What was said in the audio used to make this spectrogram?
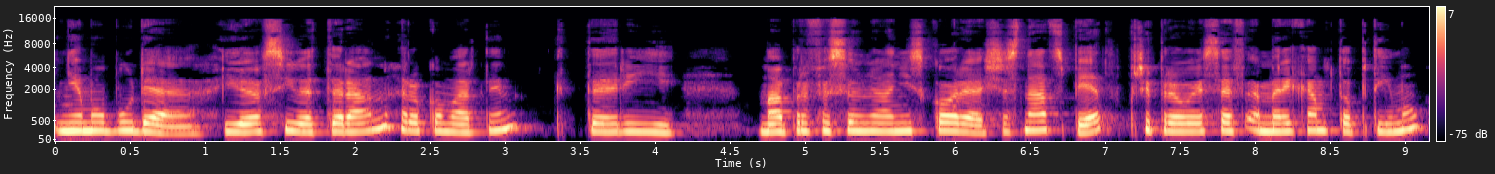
němu bude UFC veterán Rocco Martin, který má profesionální skóre 16-5, připravuje se v American Top týmu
